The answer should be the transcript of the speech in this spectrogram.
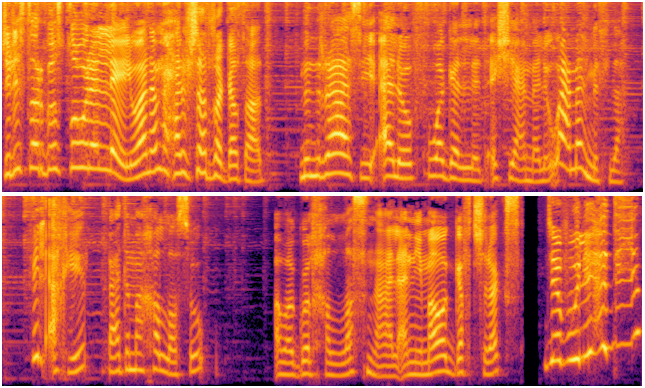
جلست أرقص طول الليل وأنا ما أعرفش الرقصات. من راسي ألف وأقلد إيش يعملوا وأعمل مثله. في الأخير بعد ما خلصوا أو أقول خلصنا لأني ما وقفت رقص جابوا لي هدية.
